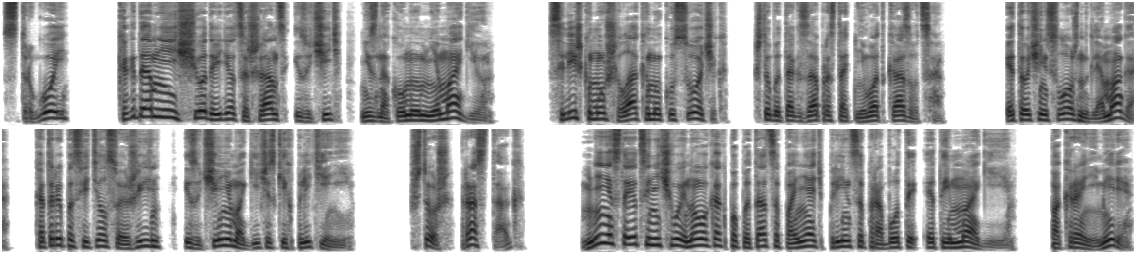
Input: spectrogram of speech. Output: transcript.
С другой, когда мне еще доведется шанс изучить незнакомую мне магию? слишком уж лакомый кусочек, чтобы так запросто от него отказываться. Это очень сложно для мага, который посвятил свою жизнь изучению магических плетений. Что ж, раз так, мне не остается ничего иного, как попытаться понять принцип работы этой магии. По крайней мере,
